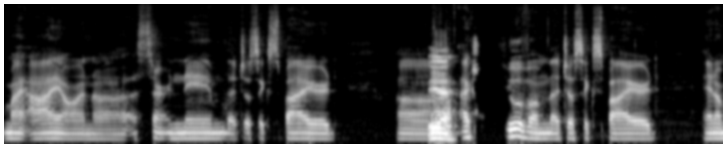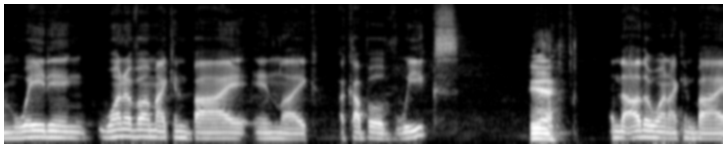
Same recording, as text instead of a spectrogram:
my eye on uh, a certain name that just expired. Um, Yeah. actually, two of them that just expired, and I'm waiting. One of them I can buy in like a couple of weeks, Yeah. and the other one I can buy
